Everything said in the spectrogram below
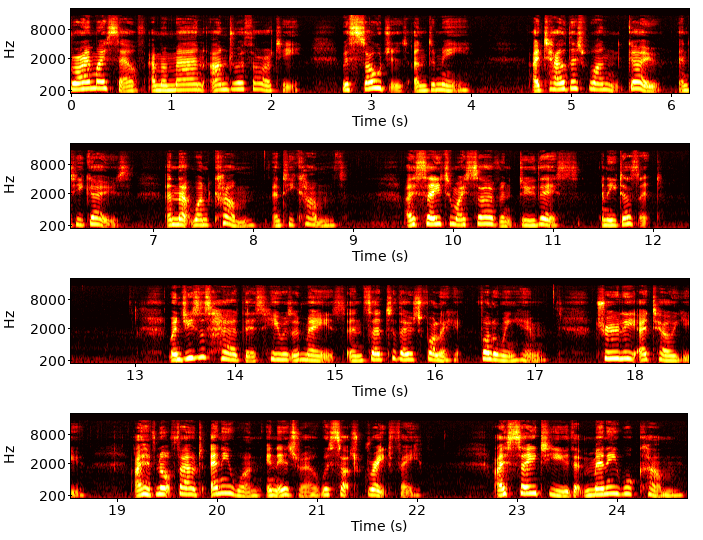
For I myself am a man under authority, with soldiers under me. I tell this one, Go, and he goes, and that one, Come, and he comes. I say to my servant, Do this, and he does it. When Jesus heard this, he was amazed, and said to those following him, Truly I tell you, I have not found anyone in Israel with such great faith. I say to you that many will come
